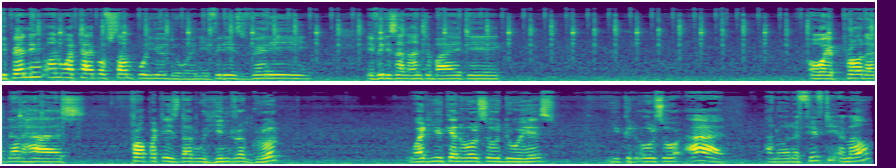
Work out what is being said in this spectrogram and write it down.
Depending on what type of sample you're doing, if it is very, if it is an antibiotic or a product that has properties that will hinder growth, what you can also do is you could also add another 50 ml.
